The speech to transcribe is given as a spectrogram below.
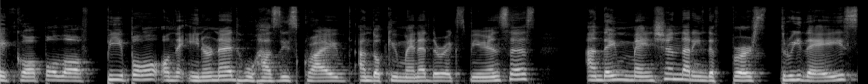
a couple of people on the internet who has described and documented their experiences and they mentioned that in the first 3 days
